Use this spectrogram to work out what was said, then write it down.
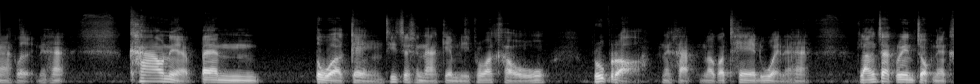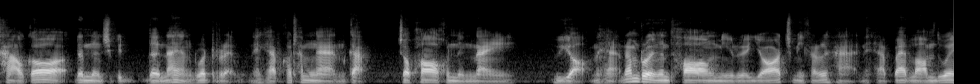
มากๆเลยนะฮะข้าวเนี่ยเป็นตัวเก่งที่จะชนะเกมนี้ เพราะว่าเขารูปหล่อนะครับแล้วก็เท่ด้วยนะฮะ หลังจากเรียนจบเนี่ยข่าวก็ดำเนินชีวิตเดินหน้าอย่างรวดเร็วนะครับเขาทำงานกับเจ้าพ่อคนหนึ่งในนิวยอร์กนะฮะร่ำรวยเงินทอง มีเรือยอชมีคาร์หาสน์นะครับแวดล้อมด้วย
